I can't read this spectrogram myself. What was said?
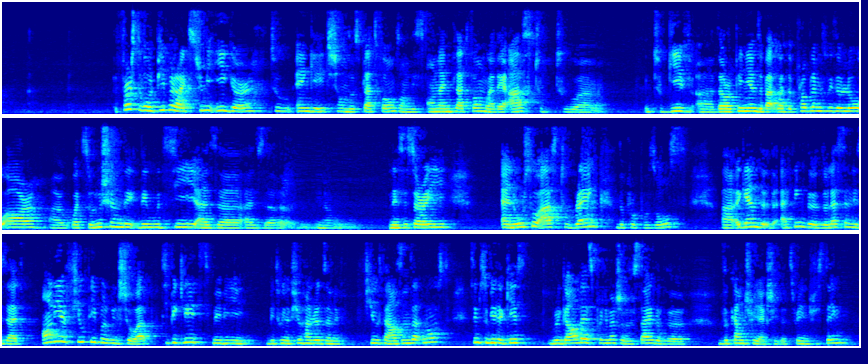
first of all, people are extremely eager to engage on those platforms, on this online platform where they're asked to, to, uh, to give uh, their opinions about what the problems with the law are, uh, what solution they, they would see as, as you know, necessary, and also asked to rank the proposals uh, again, the, I think the, the lesson is that only a few people will show up. Typically, it's maybe between a few hundreds and a few thousands at most. Seems to be the case regardless pretty much of the size of the, the country, actually. That's really interesting.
